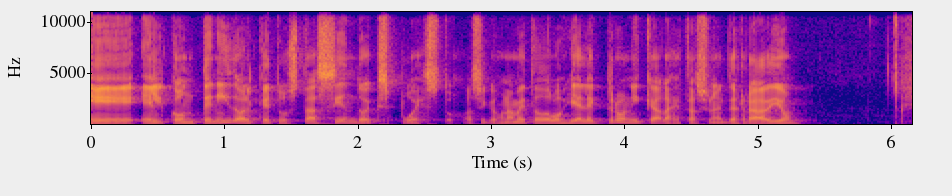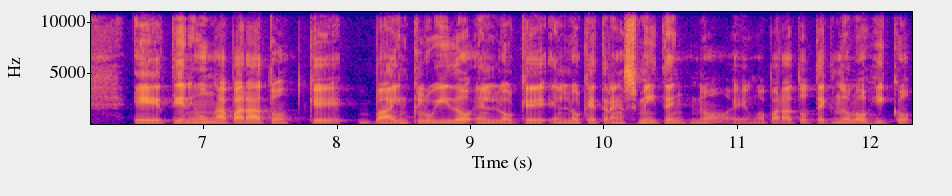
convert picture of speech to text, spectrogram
eh, el contenido al que tú estás siendo expuesto. Así que es una metodología electrónica. Las estaciones de radio eh, tienen un aparato que va incluido en lo que, en lo que transmiten, ¿no? Eh, un aparato tecnológico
